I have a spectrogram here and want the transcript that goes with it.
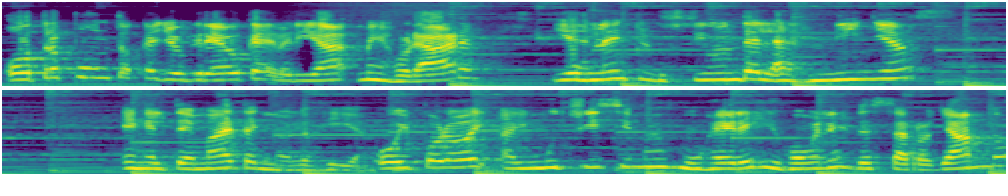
Otro punto que yo creo que debería mejorar y es la inclusión de las niñas en el tema de tecnología. Hoy por hoy hay muchísimas mujeres y jóvenes desarrollando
